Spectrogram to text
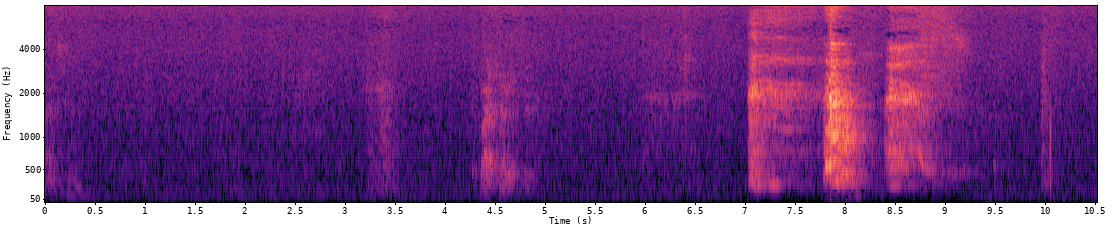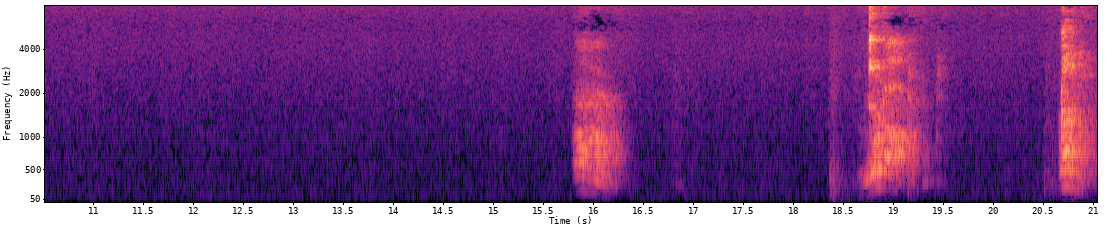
Warte. Zweiter Löffel. Ah. Ja. Ah.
